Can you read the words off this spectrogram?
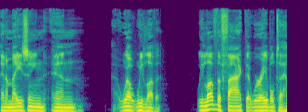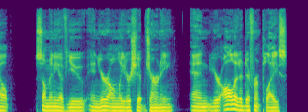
and amazing, and well, we love it. We love the fact that we're able to help so many of you in your own leadership journey, and you're all at a different place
